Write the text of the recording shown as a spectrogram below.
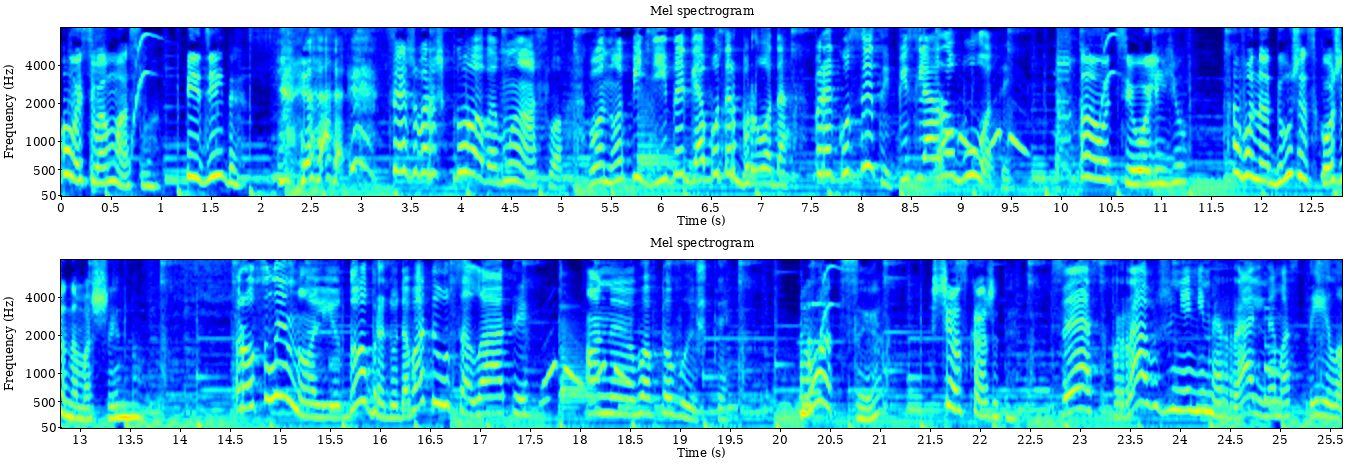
Ось вам масло. Підійде. Це ж вершкове масло. Воно підійде для бутерброда. Перекусити після роботи. А оцю олію. Вона дуже схожа на машинну. Рослинну олію добре додавати у салати, а не в автовишки. Ну, а це? Що скажете? Це справжнє мінеральне мастило.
